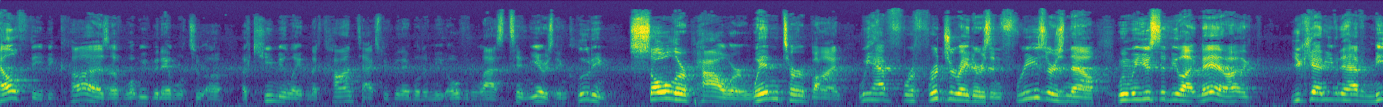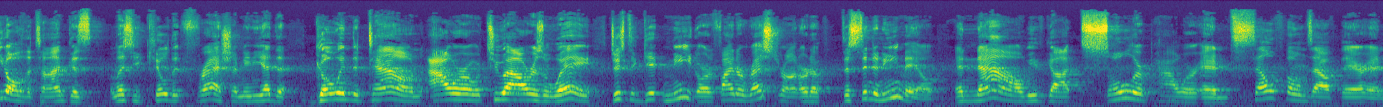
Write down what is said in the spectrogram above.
healthy because of what we've been able to uh, accumulate and the contacts we've been able to meet over the last 10 years, including solar power, wind turbine. We have refrigerators and freezers now. When we used to be like, man, I, you can't even have meat all the time because unless you killed it fresh, I mean, you had to go into town hour or two hours away just to get meat or to find a restaurant or to, to send an email. And now we've got solar power and cell phones out there and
